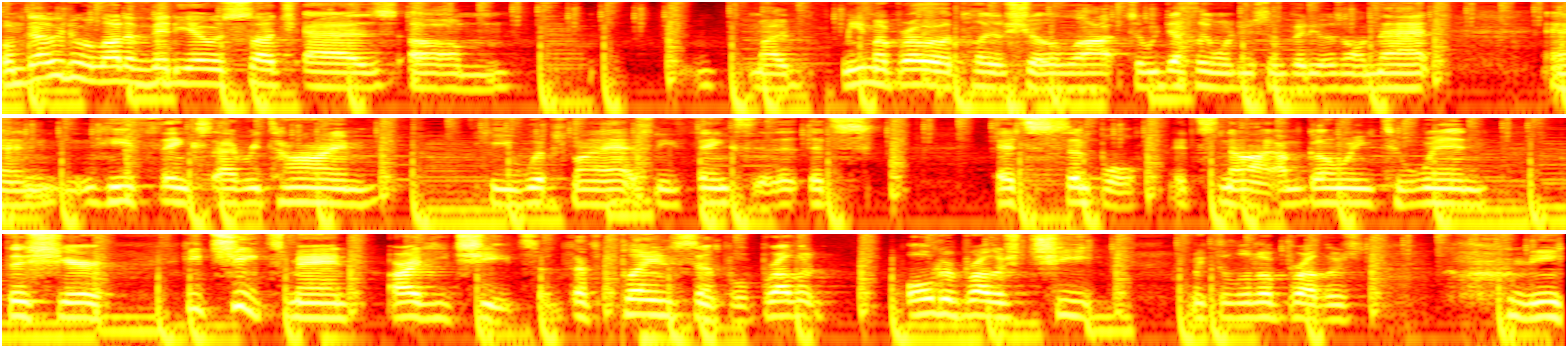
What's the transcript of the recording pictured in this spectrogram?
but I'm definitely do a lot of videos such as um, my me and my brother play the show a lot, so we definitely want to do some videos on that. And he thinks every time he whips my ass, and he thinks it, it's it's simple. It's not. I'm going to win this year. He cheats, man. All right, he cheats. That's plain and simple. Brother, older brothers cheat. Make the little brothers. Me.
